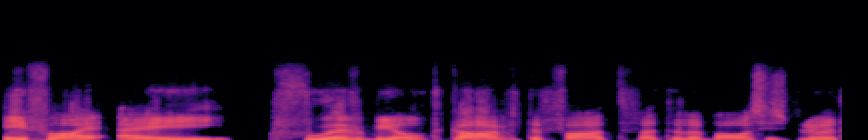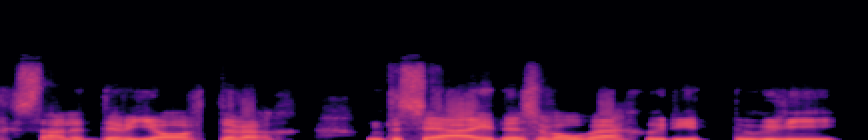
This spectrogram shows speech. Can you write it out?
FIA voorbeeldkar te vat wat hulle basies blootgestel het 3 jaar terug om te sê hy dis wolweg hoe die hoe die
